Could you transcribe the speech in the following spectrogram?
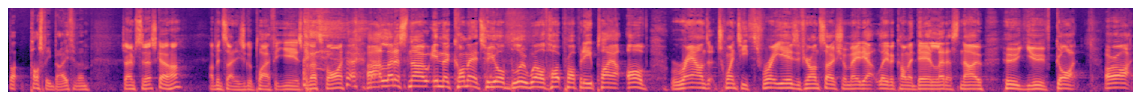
but possibly both of them. James Tedesco, huh? I've been saying he's a good player for years, but that's fine. uh, let us know in the comments who your Blue Wealth Hot Property Player of Round 23 is. If you're on social media, leave a comment there. Let us know who you've got. All right,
